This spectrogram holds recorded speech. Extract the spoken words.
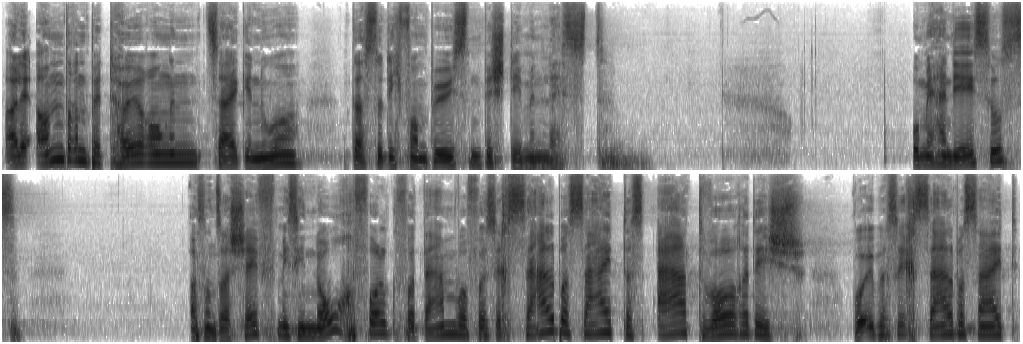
Alle anderen Beteuerungen zeigen nur, dass du dich vom Bösen bestimmen lässt. Und wir haben Jesus als unser Chef, wir sind Nachfolger von dem, der für sich selber sagt, dass er die Wahrheit ist, wo über sich selber sagt,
